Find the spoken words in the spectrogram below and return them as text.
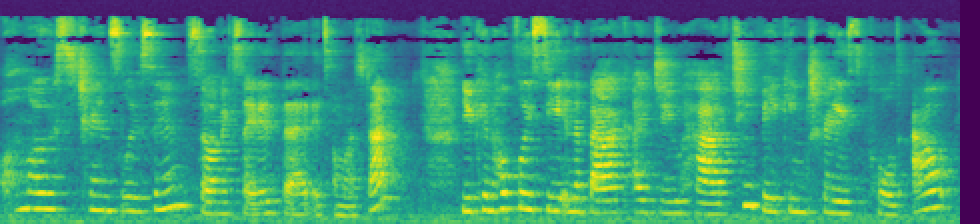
almost translucent, so I'm excited that it's almost done. You can hopefully see in the back, I do have two baking trays pulled out.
